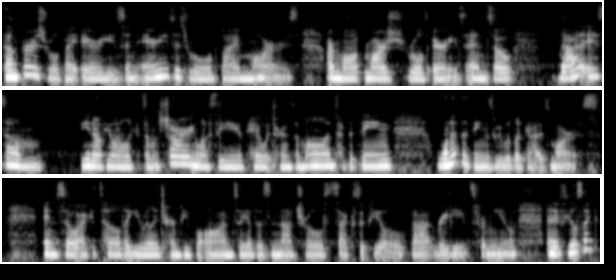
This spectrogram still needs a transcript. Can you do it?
The Emperor is ruled by Aries and Aries is ruled by Mars or Ma Mars rules Aries. And so that is, um, you know, if you want to look at someone's chart, you want to see, okay, what turns them on type of thing. One of the things we would look at is Mars. And so I could tell that you really turn people on. So you have this natural sex appeal that radiates from you. And it feels like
